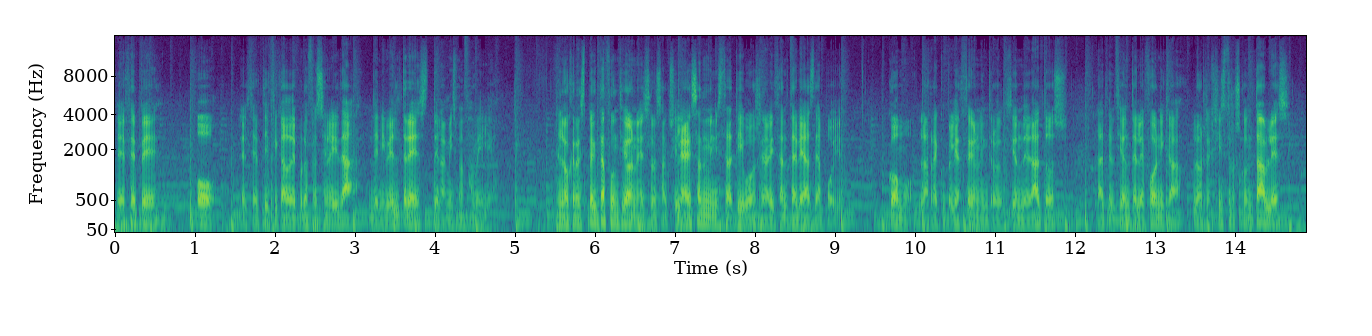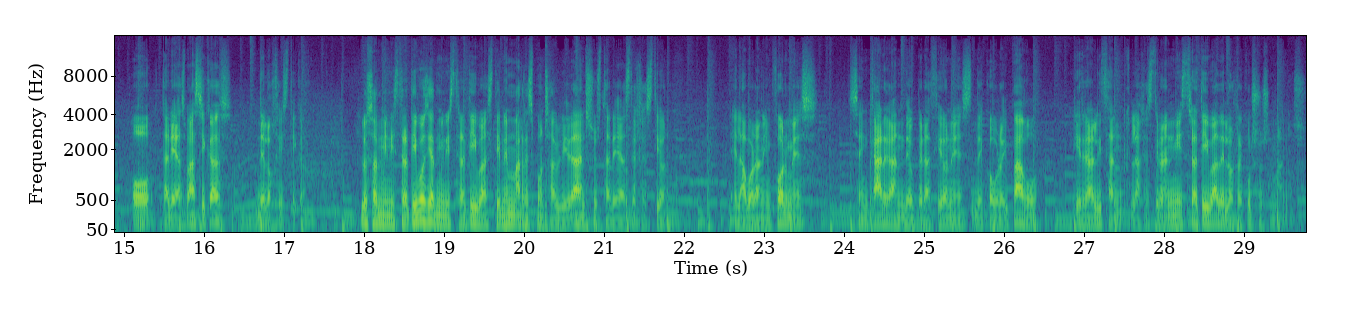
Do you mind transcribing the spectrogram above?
de FP o el certificado de profesionalidad de nivel 3 de la misma familia. En lo que respecta a funciones, los auxiliares administrativos realizan tareas de apoyo, como la recopilación e introducción de datos, la atención telefónica, los registros contables o tareas básicas de logística. Los administrativos y administrativas tienen más responsabilidad en sus tareas de gestión. Elaboran informes, se encargan de operaciones de cobro y pago y realizan la gestión administrativa de los recursos humanos.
